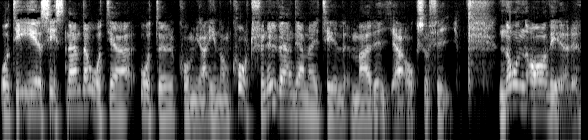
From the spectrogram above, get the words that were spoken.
Och till er sistnämnda återkommer jag inom kort för nu vänder jag mig till Maria och Sofie. Någon av er,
